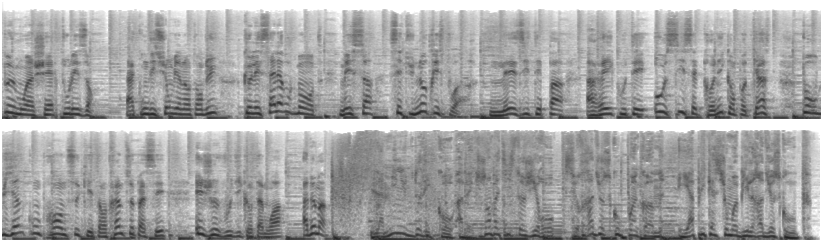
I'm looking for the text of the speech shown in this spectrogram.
peu moins cher tous les ans. À condition bien entendu que les salaires augmentent. Mais ça, c'est une autre histoire. N'hésitez pas à réécouter aussi cette chronique en podcast pour bien comprendre ce qui est en train de se passer. Et je vous dis quant à moi, à demain. La minute de l'écho avec Jean-Baptiste Giraud sur radioscoop.com et application mobile Radioscoop.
